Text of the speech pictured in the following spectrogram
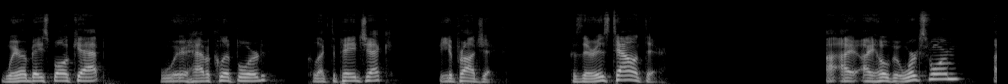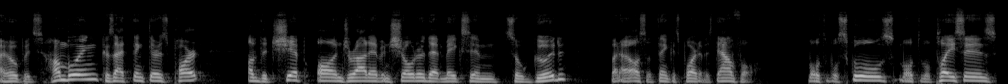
wear a baseball cap, wear have a clipboard, collect a paycheck, be a project because there is talent there. I, I hope it works for him. I hope it's humbling because I think there's part of the chip on Jerod Evans' shoulder that makes him so good, but I also think it's part of his downfall. Multiple schools, multiple places,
